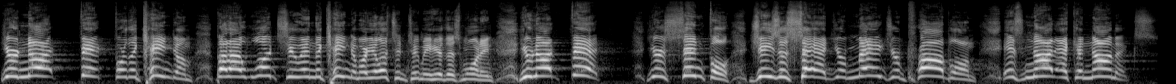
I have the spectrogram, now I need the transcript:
You're not fit for the kingdom, but I want you in the kingdom. Are you listening to me here this morning? You're not fit. You're sinful. Jesus said your major problem is not economics.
